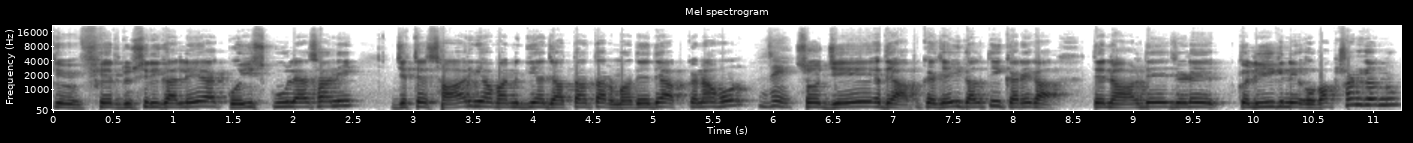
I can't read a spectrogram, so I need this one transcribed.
ਕਿ ਫਿਰ ਦੂਸਰੀ ਗੱਲ ਇਹ ਹੈ ਕੋਈ ਸਕੂਲ ਐਸਾ ਨਹੀਂ ਜਿੱਥੇ ਸਾਰੀਆਂ ਵੰਨਗੀਆਂ ਜਾਤਾਂ ਧਰਮਾਂ ਦੇ ਅਧਿਆਪਕ ਨਾ ਹੋਣ ਸੋ ਜੇ ਅਧਿਆਪਕ ਅਜਿਹੀ ਗਲਤੀ ਕਰੇਗਾ ਤੇ ਨਾਲ ਦੇ ਜਿਹੜੇ ਕੁਲੀਗ ਨੇ ਉਹ ਬਖਸ਼ਣਗੇ ਉਹਨੂੰ।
